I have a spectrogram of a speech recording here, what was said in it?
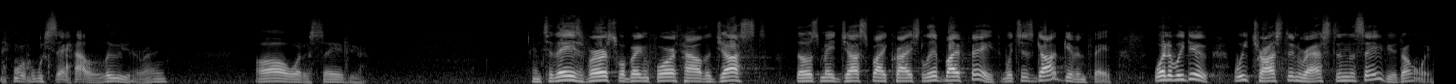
we say hallelujah, right? Oh, what a Savior. And today's verse, we'll bring forth how the just, those made just by Christ, live by faith, which is God given faith. What do we do? We trust and rest in the Savior, don't we?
